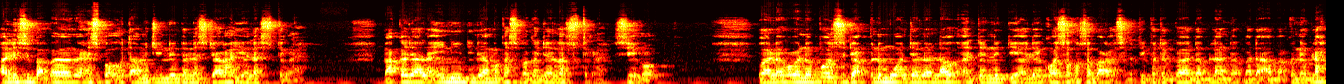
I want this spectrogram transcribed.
Oleh sebab barangan ekspor utama China dalam sejarah ialah setengah. Maka jalan ini dinamakan sebagai jalan sutera, Silk Road. Walaupun sejak penemuan jalan laut alternatif oleh kuasa-kuasa barat seperti Portugal dan Belanda pada abad ke-16,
